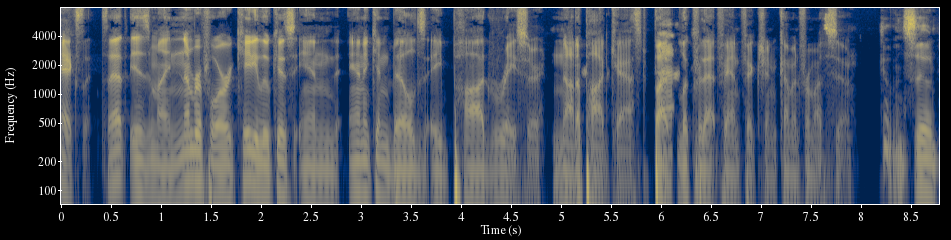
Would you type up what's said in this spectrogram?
Excellent. That is my number four. Katie Lucas and Anakin builds a pod racer, not a podcast, but look for that fan fiction coming from us soon. Coming soon.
